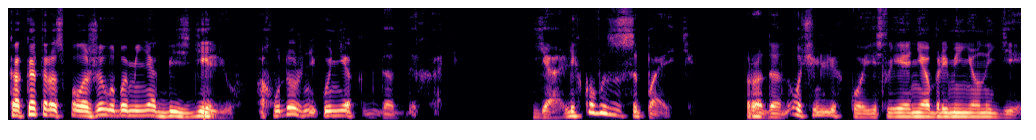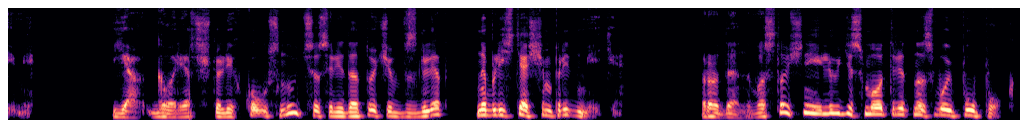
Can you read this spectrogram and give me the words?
как это расположило бы меня к безделью, а художнику некогда отдыхать. Я. Легко вы засыпаете. Роден. Очень легко, если я не обременен идеями. Я. Говорят, что легко уснуть, сосредоточив взгляд на блестящем предмете. Роден. Восточные люди смотрят на свой пупок.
